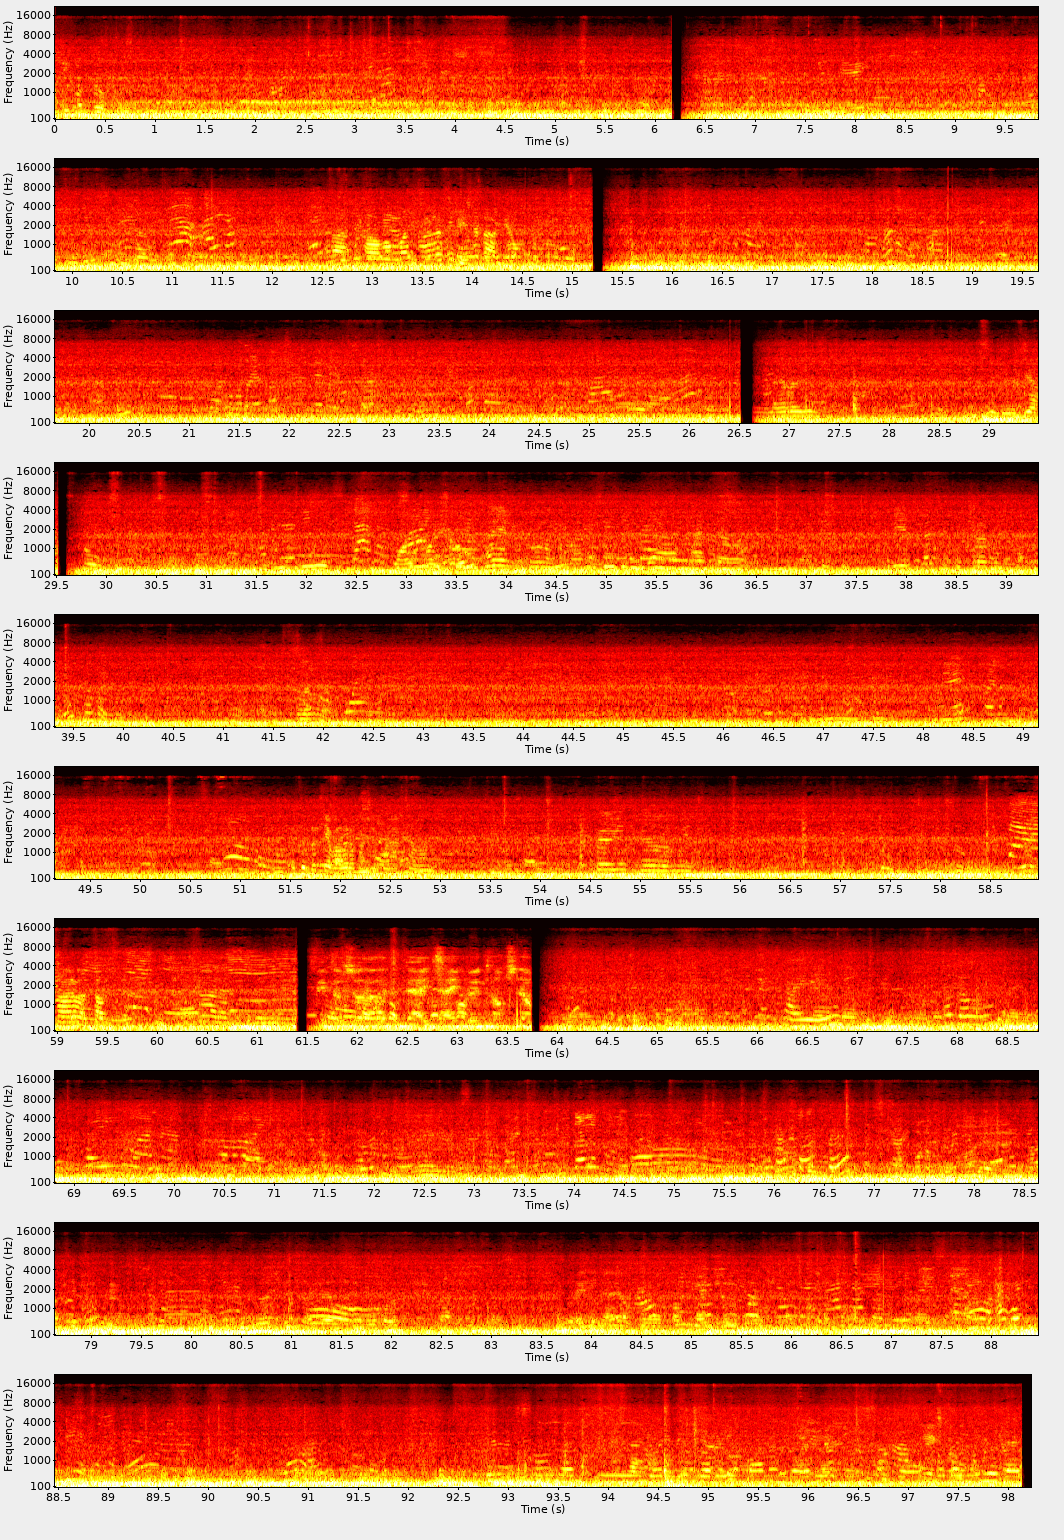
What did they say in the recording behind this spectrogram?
Malikot bro. हाँ हमारे स्टेशन आ गया पण त्या भावाला पाहिजे Pieter Zwaar, bij het eindpunt Amsterdam.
